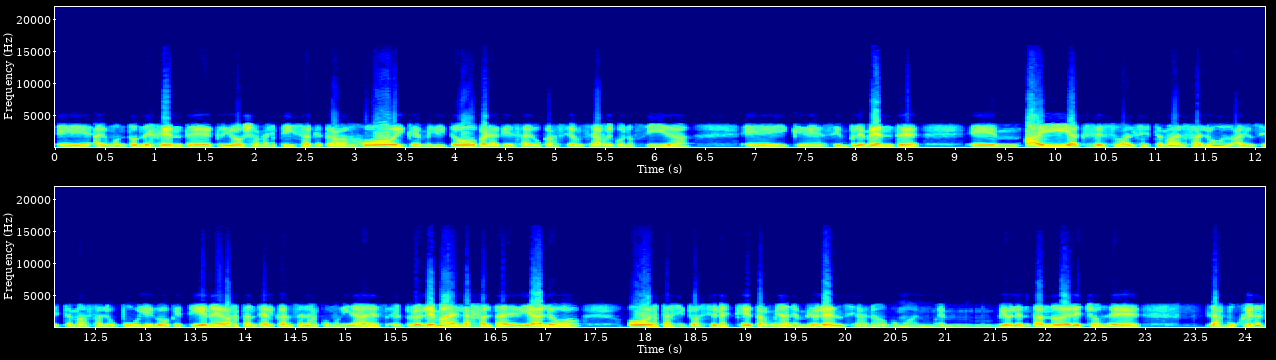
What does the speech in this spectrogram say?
eh, hay un montón de gente criolla, mestiza, que trabajó y que militó para que esa educación sea reconocida eh, y que se implemente. Eh, hay acceso al sistema de salud, hay un sistema de salud público que tiene bastante alcance en las comunidades. El problema es la falta de diálogo o estas situaciones que terminan en violencia, ¿no? Como en violentando derechos de las mujeres,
